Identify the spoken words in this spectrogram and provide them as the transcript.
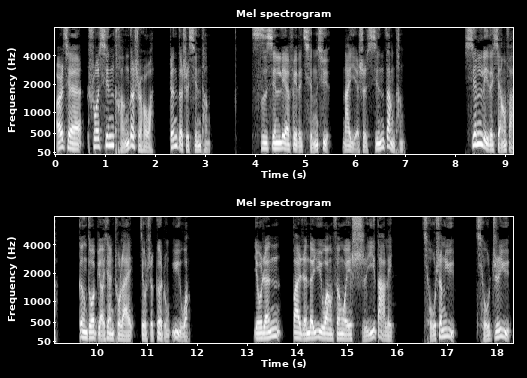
而且说心疼的时候啊，真的是心疼，撕心裂肺的情绪，那也是心脏疼。心里的想法更多表现出来就是各种欲望。有人把人的欲望分为十一大类：求生欲、求知欲、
